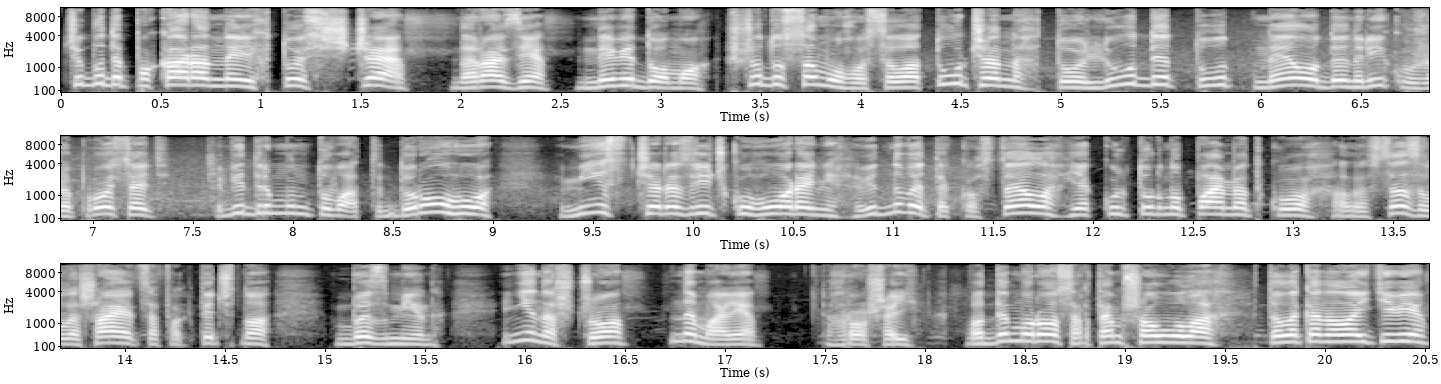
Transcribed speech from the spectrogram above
Чи буде покараний хтось ще? Наразі невідомо. Щодо самого села Тучин, то люди тут не один рік уже просять відремонтувати дорогу, міст через річку Горень, відновити костел як культурну пам'ятку, але все залишається фактично без змін. Ні на що немає грошей. Вадим Мороз, Артем Шаула, телеканал ITV.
